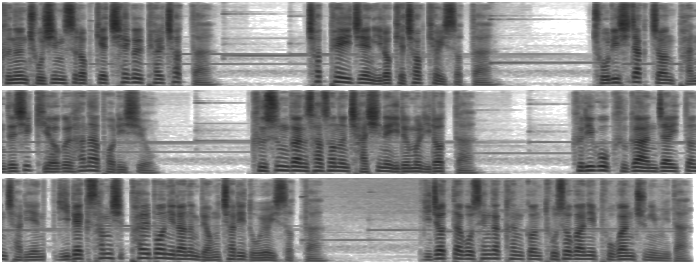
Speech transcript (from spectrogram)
그는 조심스럽게 책을 펼쳤다. 첫 페이지엔 이렇게 적혀 있었다. 조리 시작 전 반드시 기억을 하나 버리시오. 그 순간 사서는 자신의 이름을 잃었다. 그리고 그가 앉아있던 자리엔 238번이라는 명찰이 놓여 있었다. 잊었다고 생각한 건 도서관이 보관 중입니다.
